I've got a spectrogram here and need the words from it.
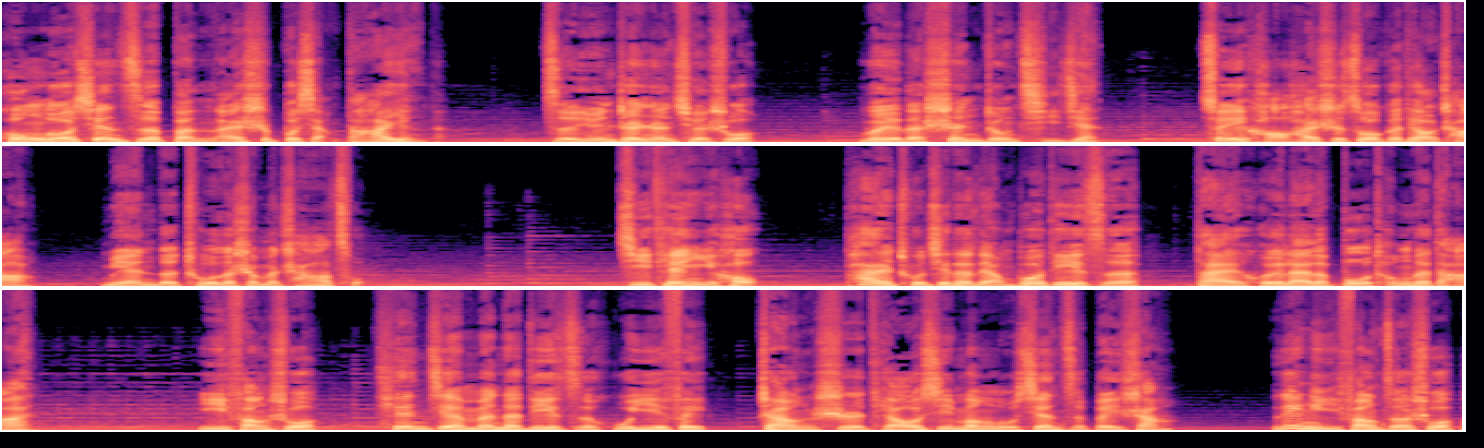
红罗仙子本来是不想答应的，紫云真人却说：“为了慎重起见，最好还是做个调查，免得出了什么差错。”几天以后。派出去的两波弟子带回来了不同的答案。一方说天剑门的弟子胡一飞仗势调戏梦露仙子被杀；另一方则说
